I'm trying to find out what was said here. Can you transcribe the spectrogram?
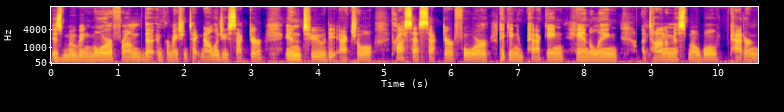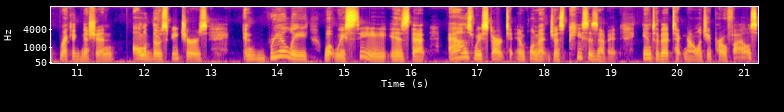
is moving more from the information technology sector into the actual process sector for picking and packing, handling, autonomous mobile pattern recognition, all of those features. And really, what we see is that as we start to implement just pieces of it into the technology profiles,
